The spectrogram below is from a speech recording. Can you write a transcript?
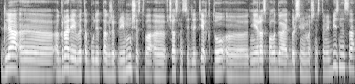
Для э, аграриев это будет также преимущество, э, в частности для тех, кто э, не располагает большими мощностями бизнеса,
